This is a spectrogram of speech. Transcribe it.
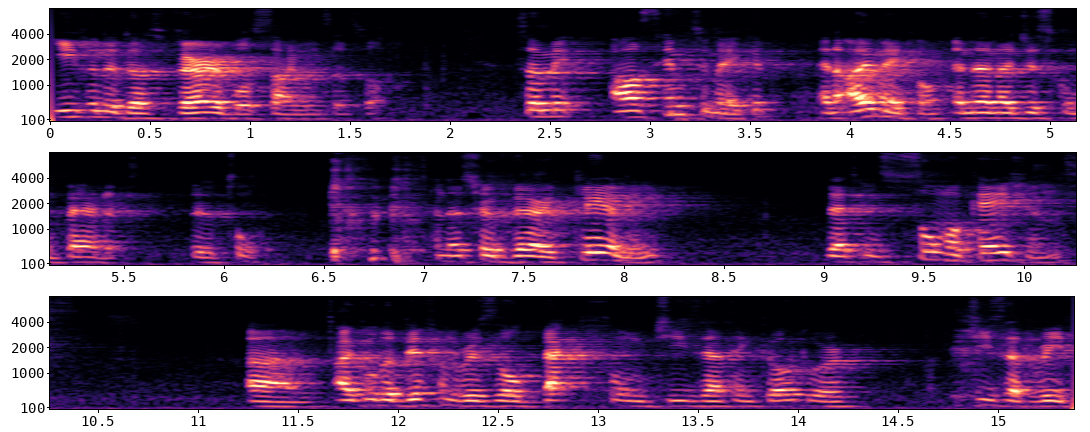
Even it does variable assignments as well. So I asked him to make it, and I made one, and then I just compared it with a tool. and that showed very clearly that in some occasions, um, I got a different result back from gz encode or gz read.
